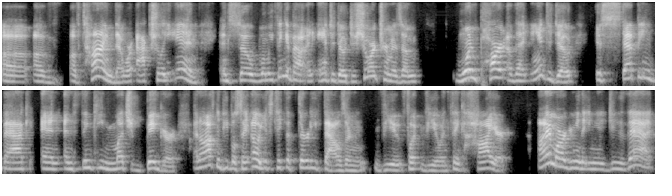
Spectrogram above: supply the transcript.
uh, of, of time that we're actually in. And so when we think about an antidote to short termism, one part of that antidote is stepping back and, and thinking much bigger. And often people say, oh, you have to take the 30,000 view foot view and think higher. I'm arguing that you need to do that,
